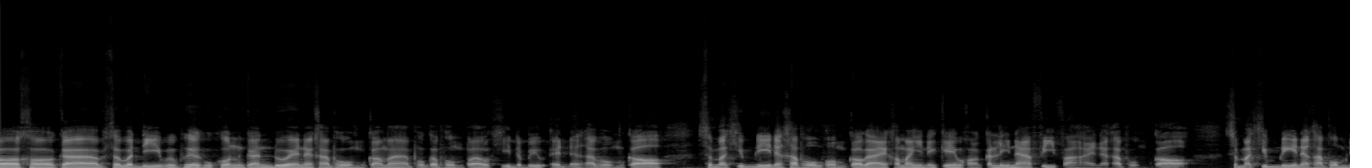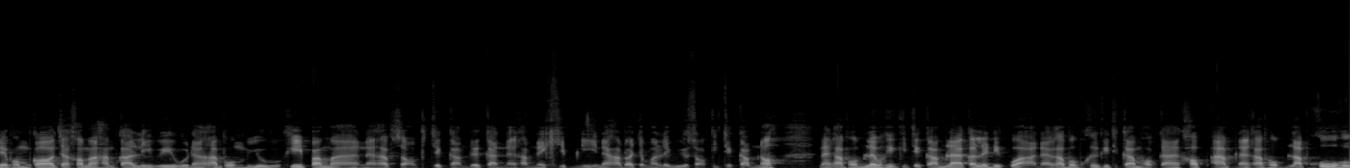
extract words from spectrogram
็ขอกราบสวัสดีเพื่อนๆทุกคนกันด้วยนะครับผมก็มาพบกับผมเปา KWS นะครับผมก็สำหรับคลิปนี้นะครับผมผมก็ได้เข้ามาอยู่ในเกมของกันลีนาฟรีไฟนะครับผมก็สำหรับคลิปนี้นะครับผมเดี๋ยวผมก็จะเข้ามาทำการรีวิวนะครับผมอยู่ที่ประมาณนะครับสองกิจกรรมด้วยกันนะครับในคลิปนี้นะครับเราจะมารีวิวสองกิจกรรมเนาะนะครับผมเริ่มที่กิจกรรมแรกกันเลยดีกว่านะครับผมคือกิจกรรมของการคอปอัพนะครับผมรับคู่หู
